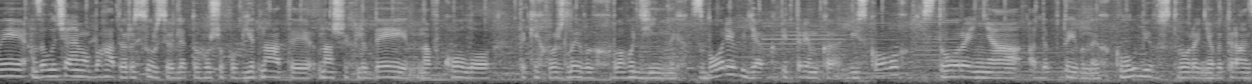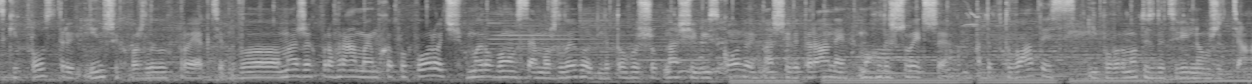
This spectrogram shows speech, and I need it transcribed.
Ми залучаємо багато ресурсів для того, щоб об'єднати наших людей навколо таких важливих благодійних зборів, як підтримка військових, створення адаптивних клубів, створення ветеранських просторів і інших важливих проєктів. В межах програми МХП поруч ми робимо все можливе для того, щоб наші військові, наші ветерани могли швидше адаптуватись і повернутись до цивільного життя.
